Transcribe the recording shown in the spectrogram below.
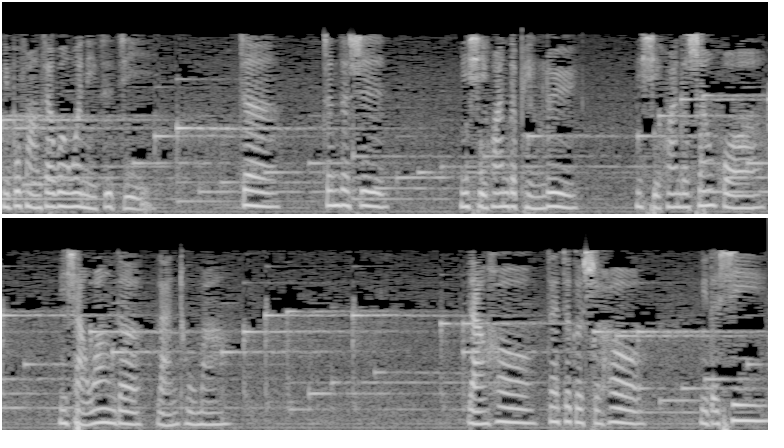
你不妨再问问你自己：这真的是你喜欢的频率、你喜欢的生活、你想望的蓝图吗？然后在这个时候，你的心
